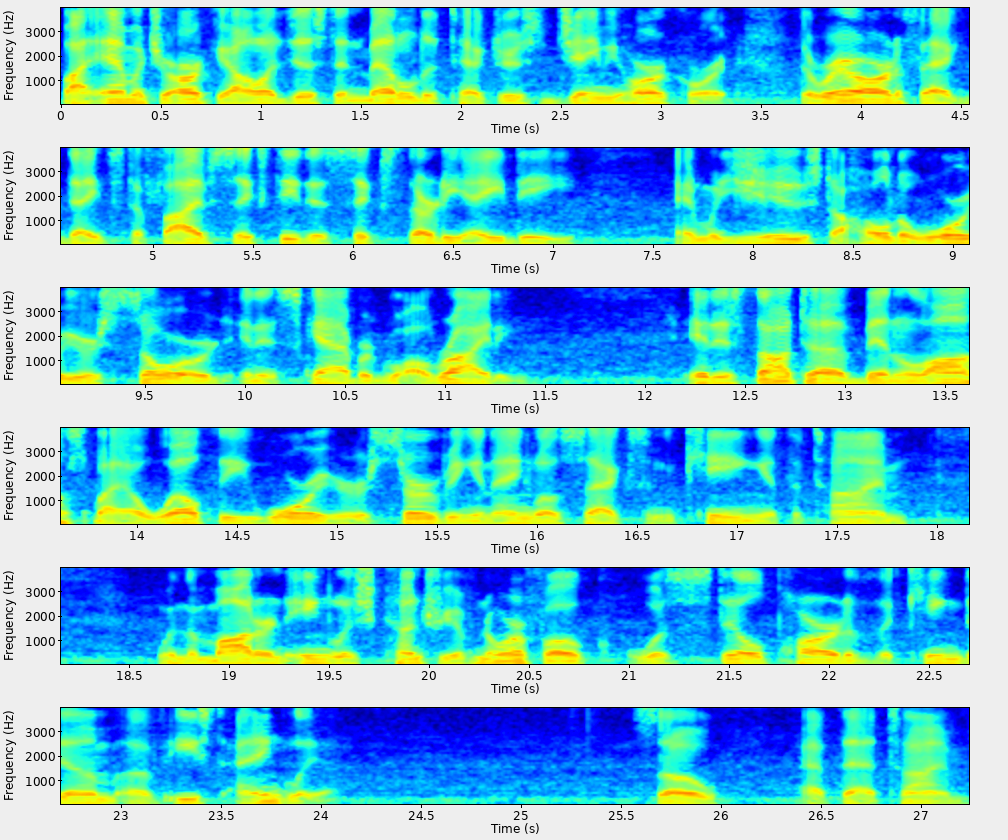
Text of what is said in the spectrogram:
by amateur archaeologist and metal detectorist Jamie Harcourt. The rare artifact dates to 560 to 630 AD and was used to hold a warrior's sword in its scabbard while riding. It is thought to have been lost by a wealthy warrior serving an Anglo Saxon king at the time when the modern English country of Norfolk was still part of the kingdom of East Anglia. So, at that time,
